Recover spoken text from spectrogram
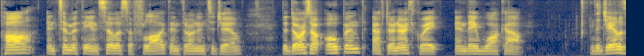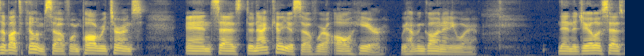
Paul and Timothy and Silas are flogged and thrown into jail. The doors are opened after an earthquake and they walk out. The jailer is about to kill himself when Paul returns and says, Do not kill yourself. We're all here. We haven't gone anywhere. Then the jailer says,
